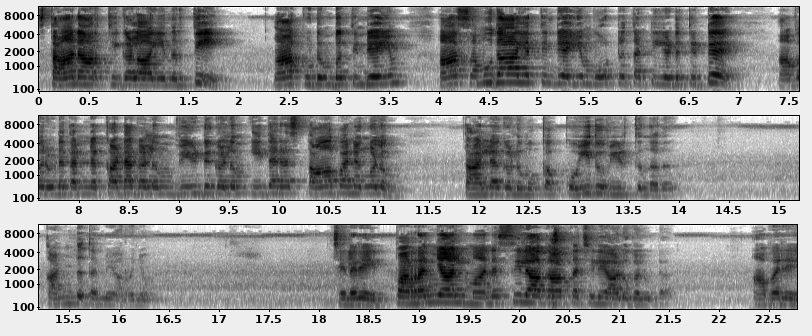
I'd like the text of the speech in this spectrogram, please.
സ്ഥാനാർത്ഥികളായി നിർത്തി. ആ കുടുംബത്തിന്റെയും ആ സമുദായത്തിന്റെയും വോട്ട് തട്ടിയെടുത്തിട്ട് അവരുടെ തന്നെ കടകളും വീടുകളും ഇതര സ്ഥാപനങ്ങളും തലകളുമൊക്കെ കൊയ്തു വീഴ്ത്തുന്നത് കണ്ടു തന്നെ അറിഞ്ഞു. ചിലരെ പറഞ്ഞാൽ മനസ്സിലാകാത്ത ചില ആളുകളുണ്ട്. അവരെ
